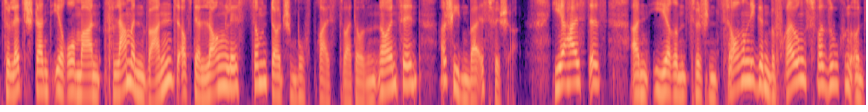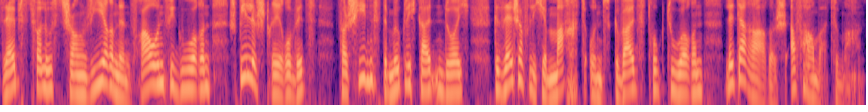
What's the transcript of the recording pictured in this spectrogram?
Zuletzt stand ihr Roman Flammenwand auf der Longlist zum Deutschen Buchpreis 2019, erschienen bei S. Fischer. Hier heißt es, an ihren zwischen zornigen Befreiungsversuchen und Selbstverlust changierenden Frauenfiguren spiele Strerowitz verschiedenste Möglichkeiten durch, gesellschaftliche Macht- und Gewaltstrukturen literarisch erfahrbar zu machen.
